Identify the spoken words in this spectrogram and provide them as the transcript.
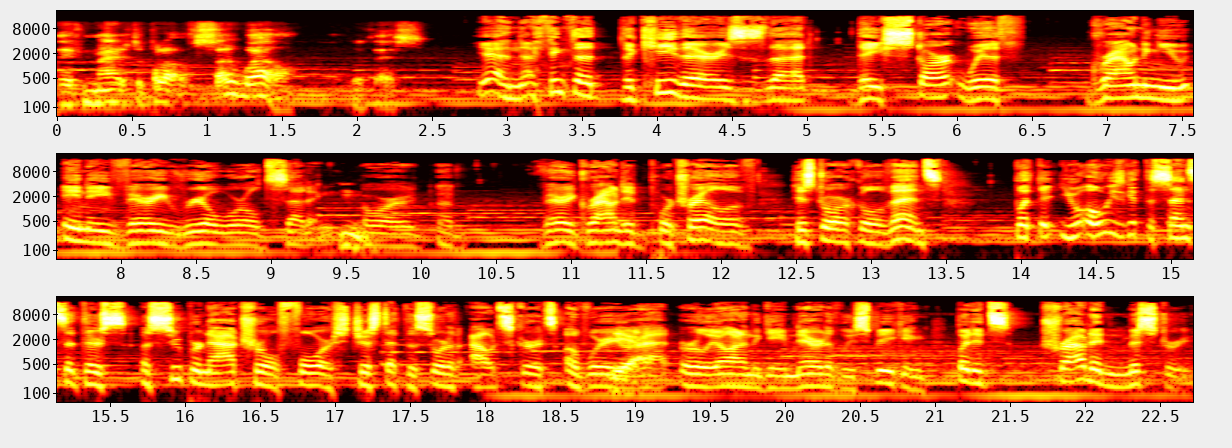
they've managed to pull it off so well with this. Yeah, and I think that the key there is, is that they start with grounding you in a very real world setting mm. or a very grounded portrayal of historical events but that you always get the sense that there's a supernatural force just at the sort of outskirts of where you're at early on in the game, narratively speaking. But it's shrouded in mystery.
